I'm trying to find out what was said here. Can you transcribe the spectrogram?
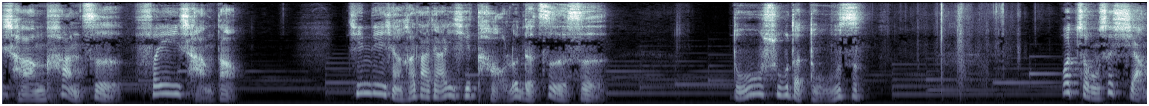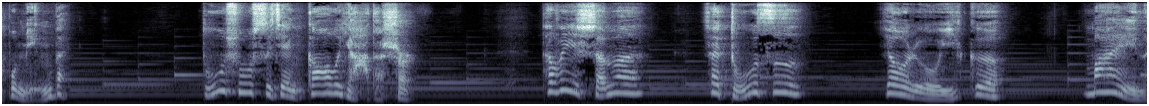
常汉字非常道。今天想和大家一起讨论的字是“读书”的“读”字。我总是想不明白，读书是件高雅的事儿，它为什么在“读”字要有一个“卖”呢？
